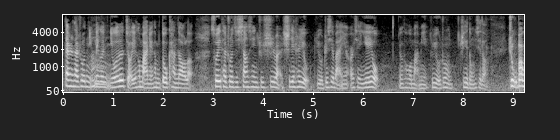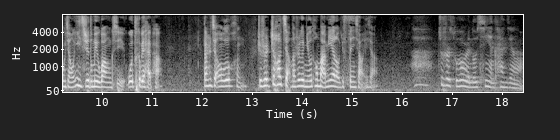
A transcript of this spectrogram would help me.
但是他说你那个牛的脚印和马脚印他们都看到了，所以他说就相信就是世世界上有有这些玩意儿，而且也有牛头和马面，就有这种这些东西的。这我爸给我讲，我一直都没有忘记，我特别害怕。当时讲的我都很，就是正好讲到这个牛头马面了，我就分享一下。就是所有人都亲眼看见了。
